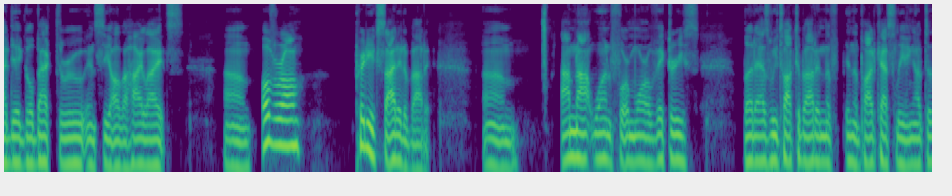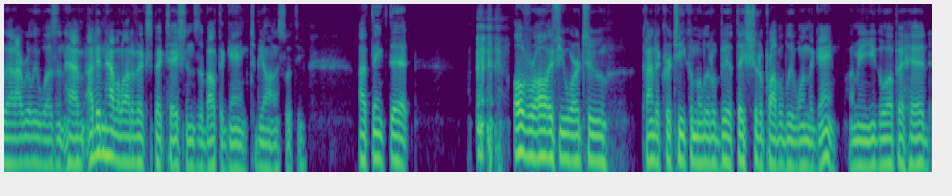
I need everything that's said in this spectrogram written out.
I did go back through and see all the highlights. Um, overall, pretty excited about it. Um, I'm not one for moral victories, but as we talked about in the in the podcast leading up to that, I really wasn't having. I didn't have a lot of expectations about the game, to be honest with you. I think that overall, if you were to kind of critique them a little bit, they should have probably won the game. I mean, you go up ahead,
